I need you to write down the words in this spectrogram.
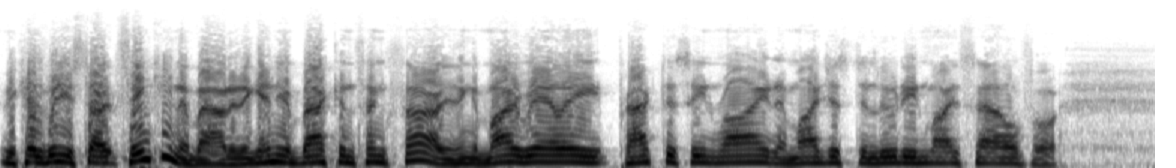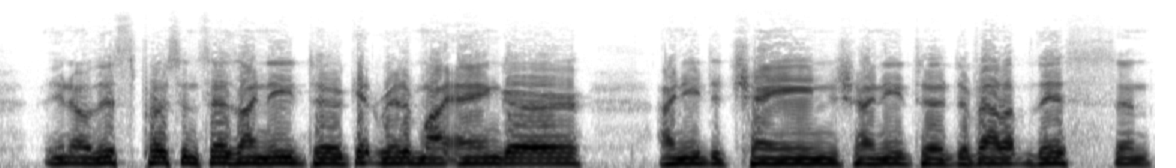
because when you start thinking about it, again, you're back in samsara. You think, am I really practicing right? Am I just deluding myself? Or, you know, this person says I need to get rid of my anger. I need to change. I need to develop this. And,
